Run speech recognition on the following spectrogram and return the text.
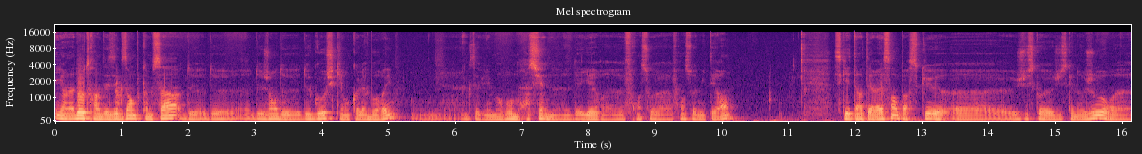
il y en a d'autres, hein, des exemples comme ça de, gens de, gauche qui ont collaboré. Xavier Moreau mentionne d'ailleurs euh, François, François Mitterrand. Ce qui est intéressant parce que euh, jusqu'à nos jours, euh,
